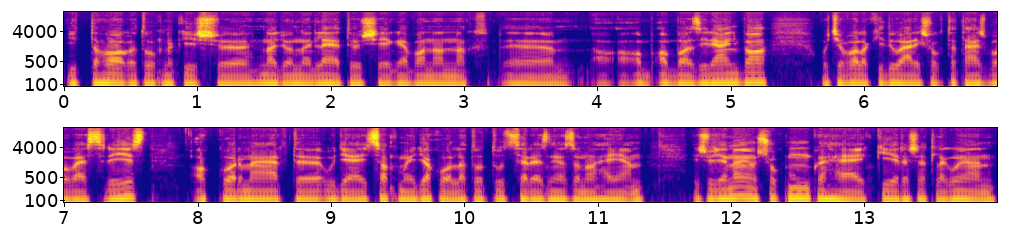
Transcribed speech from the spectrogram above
itt a hallgatóknak is nagyon nagy lehetősége van annak abba az irányba, hogyha valaki duális oktatásba vesz részt, akkor már ugye egy szakmai gyakorlatot tud szerezni azon a helyen. És ugye nagyon sok munkahely kér esetleg olyan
